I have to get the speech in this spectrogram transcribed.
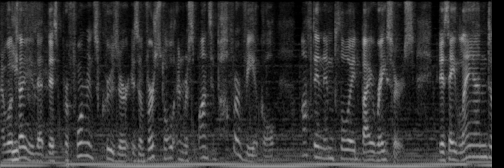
I will You- tell you that this performance cruiser is a versatile and responsive hover vehicle often employed by racers. It is a land,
